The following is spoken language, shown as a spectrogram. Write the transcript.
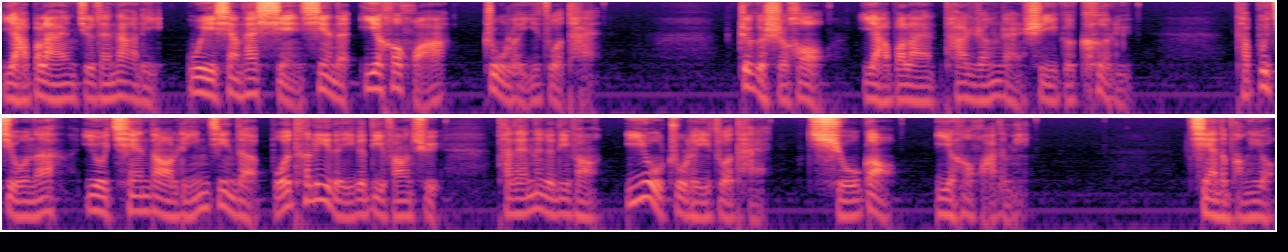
亚伯兰就在那里为向他显现的耶和华筑了一座坛。这个时候，亚伯兰他仍然是一个客旅，他不久呢又迁到邻近的伯特利的一个地方去，他在那个地方又筑了一座坛，求告耶和华的名。亲爱的朋友。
